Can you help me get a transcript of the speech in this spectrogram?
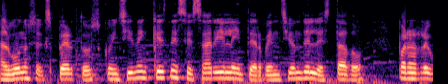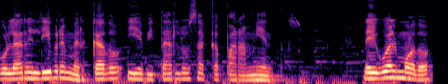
Algunos expertos coinciden que es necesaria la intervención del Estado para regular el libre mercado y evitar los acaparamientos. De igual modo,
